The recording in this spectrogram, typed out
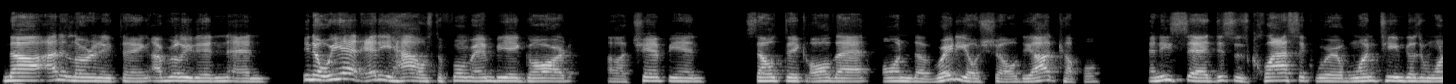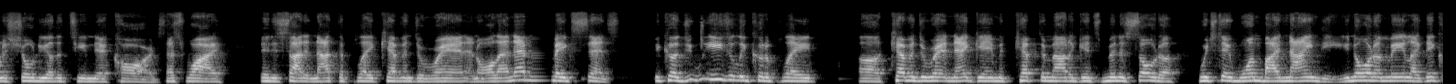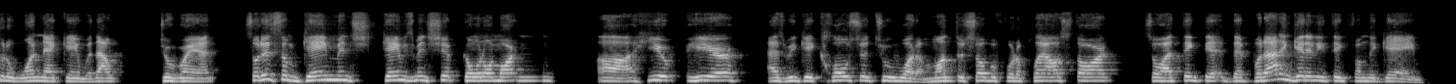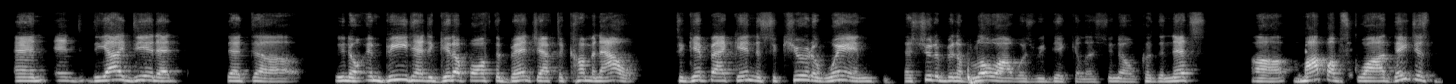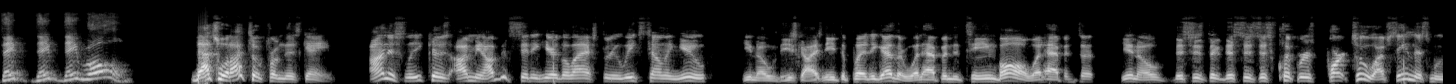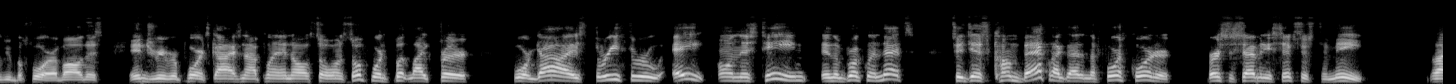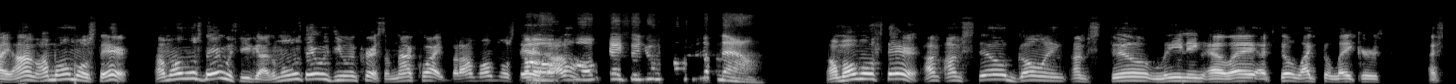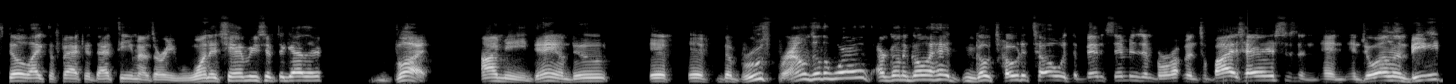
Nah, I didn't learn anything. I really didn't. And you know, we had Eddie House, the former NBA guard, uh, champion, Celtic, all that, on the radio show, The Odd Couple. And he said this is classic where one team doesn't want to show the other team their cards. That's why they decided not to play Kevin Durant and all that. And that makes sense because you easily could have played uh, Kevin Durant in that game and kept him out against Minnesota, which they won by 90. You know what I mean? Like they could have won that game without Durant. So there's some gamesmanship going on, Martin, uh, here here as we get closer to what a month or so before the playoffs start. So I think that that, but I didn't get anything from the game, and and the idea that that uh, you know, Embiid had to get up off the bench after coming out to get back in to secure the win that should have been a blowout was ridiculous, you know, because the Nets uh, mop up squad, they just they they they roll. That's what I took from this game. Honestly, because I mean, I've been sitting here the last three weeks telling you, you know, these guys need to play together. What happened to team ball? What happened to you know, this is the this is just Clippers part two. I've seen this movie before of all this injury reports, guys not playing, all so on and so forth. But like for for guys three through eight on this team in the Brooklyn Nets to just come back like that in the fourth quarter versus 76ers to me, like I'm I'm almost there. I'm almost there with you guys. I'm almost there with you and Chris. I'm not quite, but I'm almost there. Oh, I don't, oh, okay, so you're up now. I'm almost there. I'm I'm still going. I'm still leaning LA. I still like the Lakers. I still like the fact that that team has already won a championship together. But I mean, damn, dude, if if the Bruce Browns of the world are going to go ahead and go toe to toe with the Ben Simmons and, Bar- and Tobias Harris's and, and and Joel Embiid,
